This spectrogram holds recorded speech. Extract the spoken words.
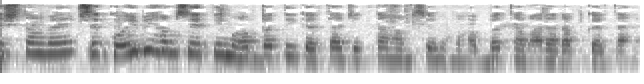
رشتوں میں سے کوئی بھی ہم سے اتنی محبت نہیں کرتا جتنا ہم سے محبت ہمارا رب کرتا ہے۔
